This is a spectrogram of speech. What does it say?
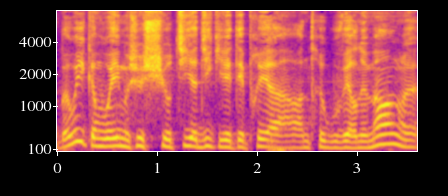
Ben oui, quand vous voyez M. Ciotti a dit qu'il était prêt à rentrer au gouvernement, euh,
